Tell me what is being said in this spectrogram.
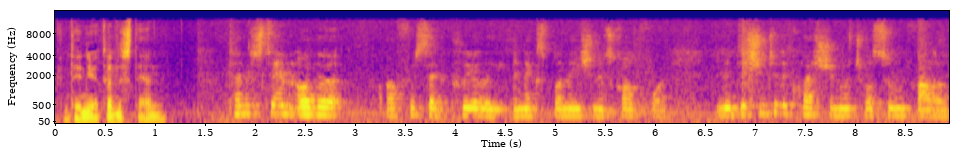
Continue to understand. To understand all the offer uh, said clearly, an explanation is called for. In addition to the question which will soon follow,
